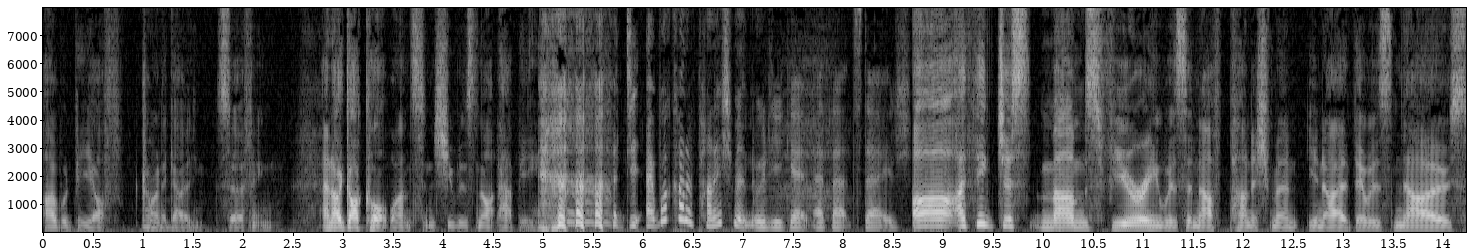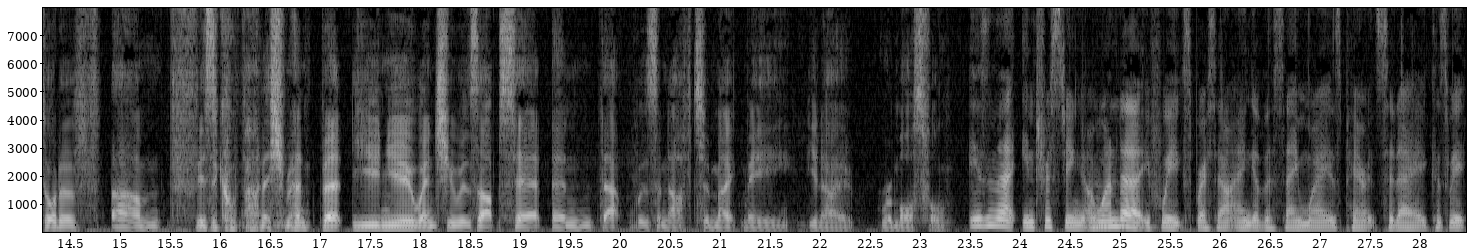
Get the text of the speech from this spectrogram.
I would be off trying to go surfing. And I got caught once and she was not happy. Uh, what kind of punishment would you get at that stage? Oh, I think just mum's fury was enough punishment. You know, there was no sort of um, physical punishment, but you knew when she was upset, and that was enough to make me, you know, remorseful. Isn't that interesting? I wonder mm-hmm. if we express our anger the same way as parents today because we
